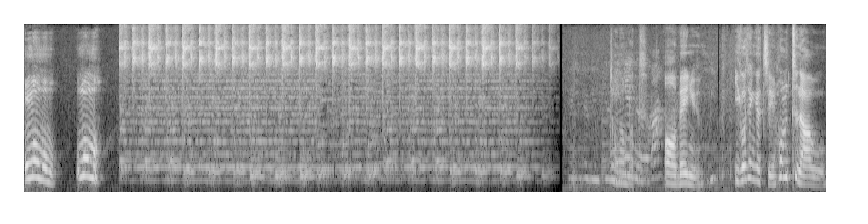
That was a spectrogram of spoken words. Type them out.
어머어머 어머어머 전원 버튼 어 메뉴. 이거 생겼지. 홈트 now.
